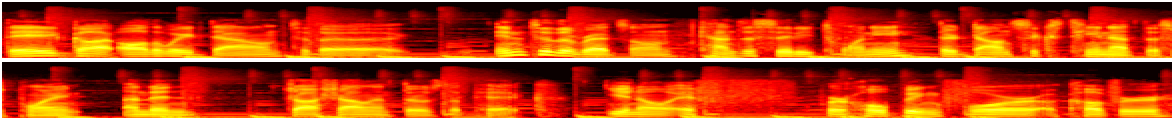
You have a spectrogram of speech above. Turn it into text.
They got all the way down to the into the red zone. Kansas City 20. They're down 16 at this point, and then Josh Allen throws the pick. You know, if we're hoping for a cover,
